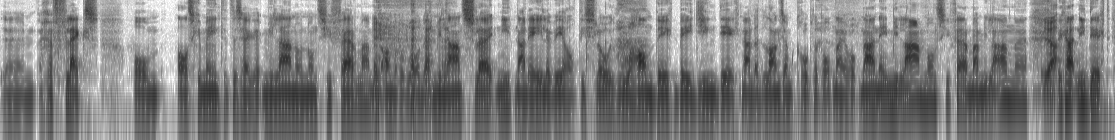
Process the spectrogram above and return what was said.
ehm, reflex om als gemeente te zeggen Milano non si ferma. Met andere woorden, Milaan sluit niet. Nou, de hele wereld die sloot. Wuhan dicht, Beijing dicht. Nou, dat langzaam kroop dat op naar Europa. Nou, nee, Milaan non si ferma. Milaan eh, Ja. gaat niet dicht.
